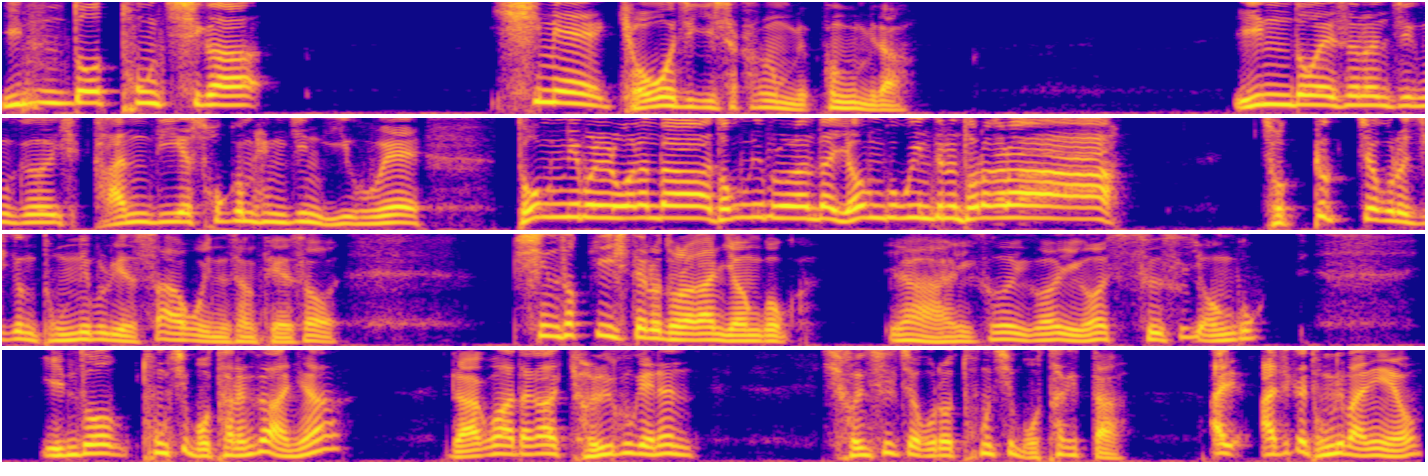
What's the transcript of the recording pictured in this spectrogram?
인도 통치가 힘에 겨워지기 시작한 겁니다. 인도에서는 지금 그 간디의 소금 행진 이후에 독립을 원한다, 독립을 원한다, 영국인들은 돌아가라! 적극적으로 지금 독립을 위해서 싸우고 있는 상태에서 신석기 시대로 돌아간 영국, 야, 이거, 이거, 이거 슬슬 영국, 인도 통치 못하는 거 아니야? 라고 하다가 결국에는 현실적으로 통치 못하겠다. 아니, 아직까지 독립 아니에요.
